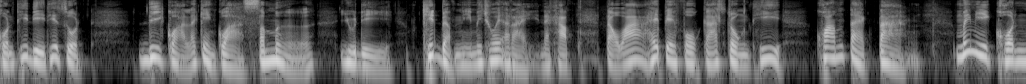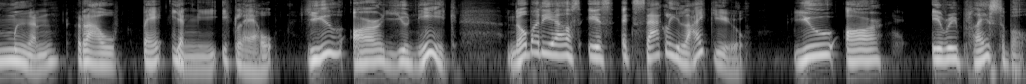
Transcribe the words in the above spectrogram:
คนที่ดีที่สุด ดีกว่าและเก่งกว่าเสมออยู่ดี คิดแบบนี้ไม่ช่วยอะไรนะครับ แต่ว่าให้ไปโฟกัสตรงที่ความแตกต่าง ไม่มีคนเหมือนเราเป๊ะอย่างนี้อีกแล้ว you are unique nobody else is exactly like you you are irreplaceable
